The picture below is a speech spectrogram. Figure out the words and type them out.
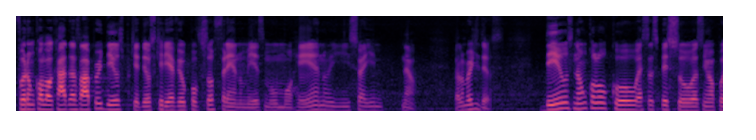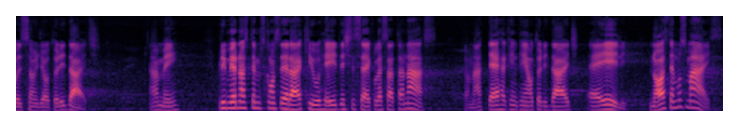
foram colocadas lá por Deus, porque Deus queria ver o povo sofrendo mesmo, morrendo, e isso aí. Não, pelo amor de Deus. Deus não colocou essas pessoas em uma posição de autoridade. Amém. Primeiro, nós temos que considerar que o rei deste século é Satanás. Então, na terra, quem tem autoridade é ele. Nós temos mais.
